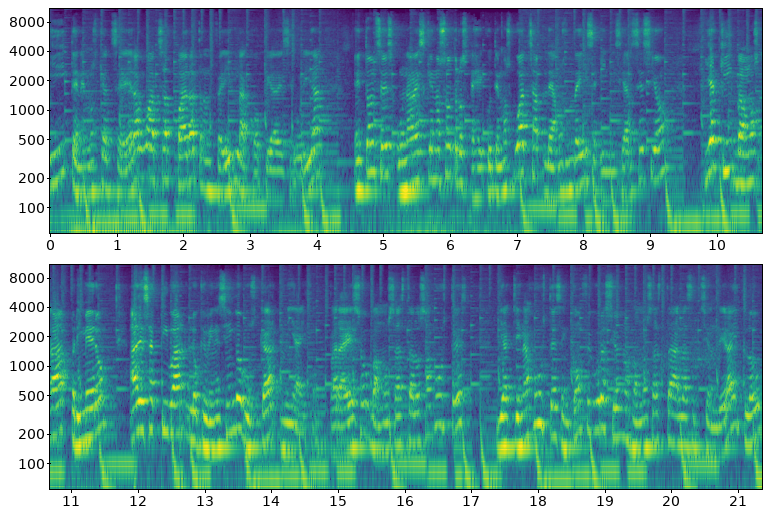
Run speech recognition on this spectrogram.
y tenemos que acceder a WhatsApp para transferir la copia de seguridad. Entonces, una vez que nosotros ejecutemos WhatsApp, le damos donde dice iniciar sesión y aquí vamos a primero a desactivar lo que viene siendo buscar mi iPhone. Para eso vamos hasta los ajustes y aquí en ajustes en configuración nos vamos hasta la sección de iCloud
